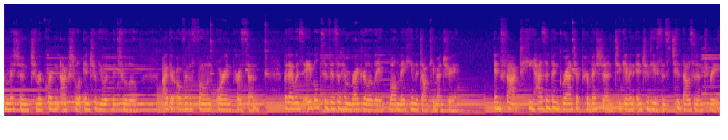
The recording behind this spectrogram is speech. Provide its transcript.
permission to record an actual interview with Mutulu, either over the phone or in person, but I was able to visit him regularly while making the documentary. In fact, he hasn't been granted permission to give an interview since 2003.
